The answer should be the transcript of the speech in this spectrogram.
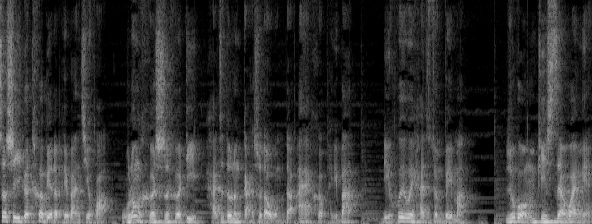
这是一个特别的陪伴计划，无论何时何地，孩子都能感受到我们的爱和陪伴。你会为孩子准备吗？如果我们平时在外面，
